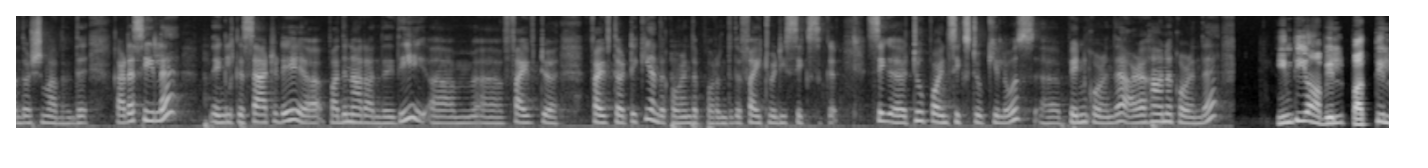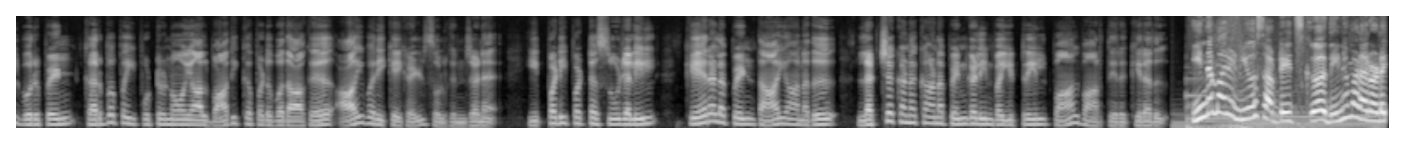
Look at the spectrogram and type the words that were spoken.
சந்தோஷமாக இருந்தது. கடைசியில் எங்களுக்கு சாட்டர்டே பதினாறாம் தேதி ஃபைவ் டு ஃபைவ் தேர்ட்டிக்கு அந்த குழந்தை பிறந்தது ஃபைவ் டுவெண்ட்டி சிக்ஸுக்கு six two point six two kilos பெண் குழந்தை அழகான குழந்தை. இந்தியாவில் பத்தில் ஒரு பெண் கர்ப்பப்பை புற்றுநோயால் பாதிக்கப்படுவதாக ஆய்வறிக்கைகள் சொல்கின்றன. இப்படிப்பட்ட சூழலில் கேரள பெண் தாயானது லட்சக்கணக்கான பெண்களின் வயிற்றில் பால் வார்த்திருக்கிறது. இந்த மாதிரி நியூஸ் அப்டேட்ஸ்க்கு தினமலரோட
